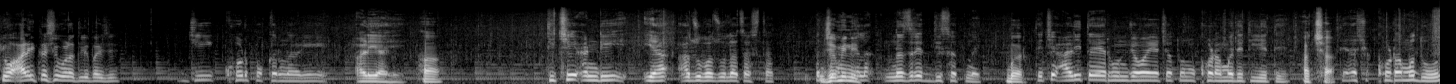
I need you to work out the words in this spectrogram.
किंवा आळी कशी ओळखली पाहिजे? जी खोड पोकरणारी अळी आहे हां. तिची अंडी या आजूबाजूलाच असतात. पण ती जमिनीत? आपल्याला नजरेत दिसत नाही. बर. त्याची आळी तयार होऊन जेव्हा याच्यातून खोडामध्ये ती येते अच्छा. ते अशी खोडामधून.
